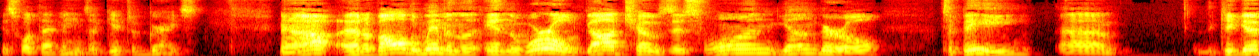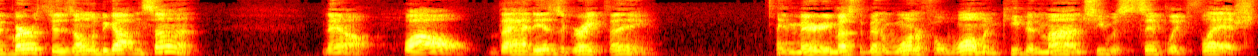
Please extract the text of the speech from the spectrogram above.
Is what that means, a gift of grace. Now, out of all the women in the world, God chose this one young girl to be, um, to give birth to his only begotten son. Now, while that is a great thing, and Mary must have been a wonderful woman, keep in mind she was simply flesh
